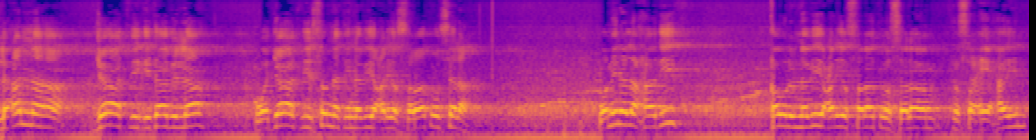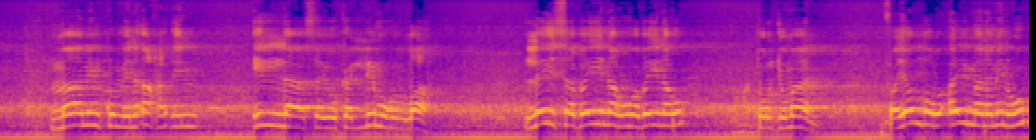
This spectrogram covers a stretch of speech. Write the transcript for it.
لأنها جاءت في كتاب الله وجاءت في سنة النبي عليه الصلاة والسلام. ومن الأحاديث قول النبي عليه الصلاة والسلام في الصحيحين ما منكم من أحد إلا سيكلمه الله. ليس بينه وبينه ترجمان. فينظر أيمن منه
